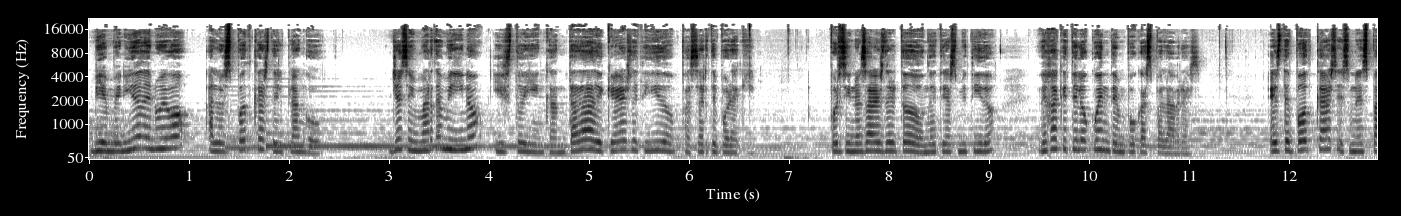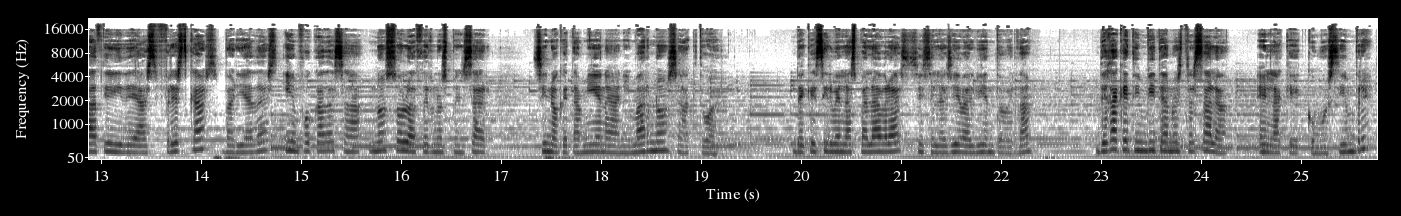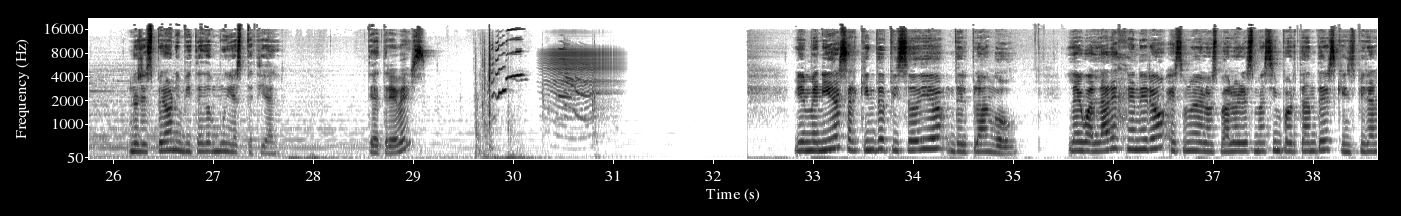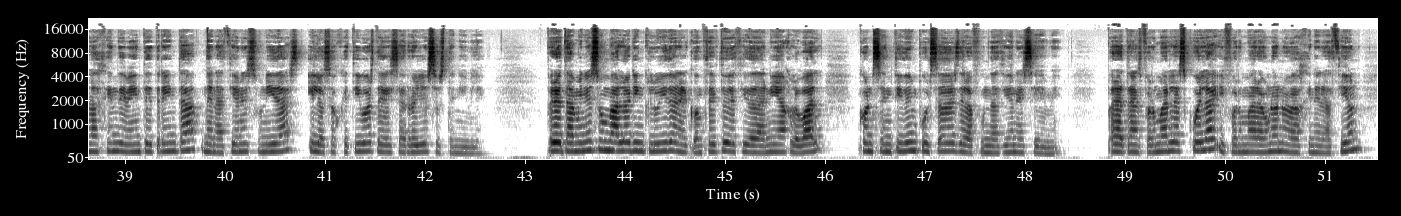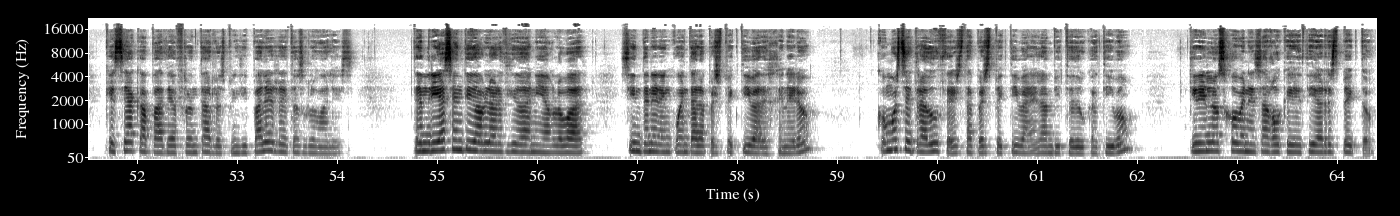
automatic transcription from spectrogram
Bienvenido de nuevo a los podcasts del Plan Go. Yo soy Marta Merino y estoy encantada de que hayas decidido pasarte por aquí. Por si no sabes del todo dónde te has metido, deja que te lo cuente en pocas palabras. Este podcast es un espacio de ideas frescas, variadas y enfocadas a no solo hacernos pensar, sino que también a animarnos a actuar. ¿De qué sirven las palabras si se las lleva el viento, verdad? Deja que te invite a nuestra sala, en la que, como siempre, nos espera un invitado muy especial. ¿Te atreves? Bienvenidos al quinto episodio del Plan Go. La igualdad de género es uno de los valores más importantes que inspiran la Agenda 2030 de Naciones Unidas y los Objetivos de Desarrollo Sostenible. Pero también es un valor incluido en el concepto de ciudadanía global con sentido impulsado desde la Fundación SM, para transformar la escuela y formar a una nueva generación que sea capaz de afrontar los principales retos globales. ¿Tendría sentido hablar de ciudadanía global sin tener en cuenta la perspectiva de género? ¿Cómo se traduce esta perspectiva en el ámbito educativo? ¿Tienen los jóvenes algo que decir al respecto?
